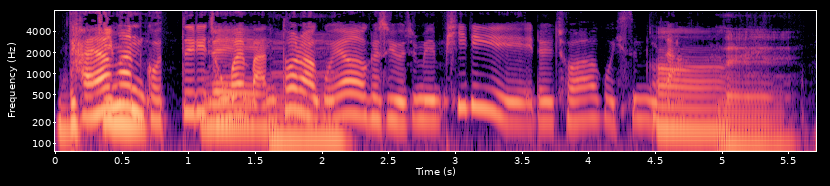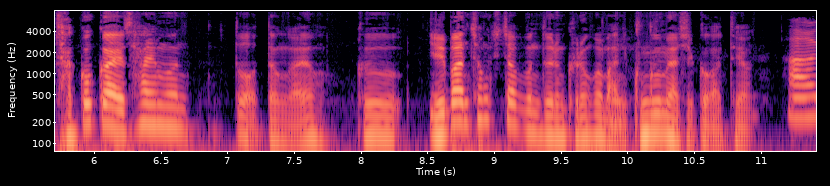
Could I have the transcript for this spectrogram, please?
느낌. 다양한 것들이 네. 정말 많더라고요. 그래서 요즘에 피리를 좋아하고 있습니다. 아, 네. 작곡가의 삶은 또 어떤가요? 그 일반 청취자분들은 그런 걸 많이 궁금해하실 것 같아요. 아,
